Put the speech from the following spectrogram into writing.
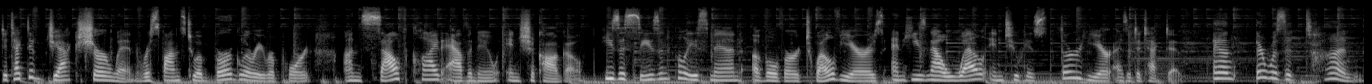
Detective Jack Sherwin responds to a burglary report on South Clyde Avenue in Chicago. He's a seasoned policeman of over 12 years, and he's now well into his third year as a detective. And there was a ton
